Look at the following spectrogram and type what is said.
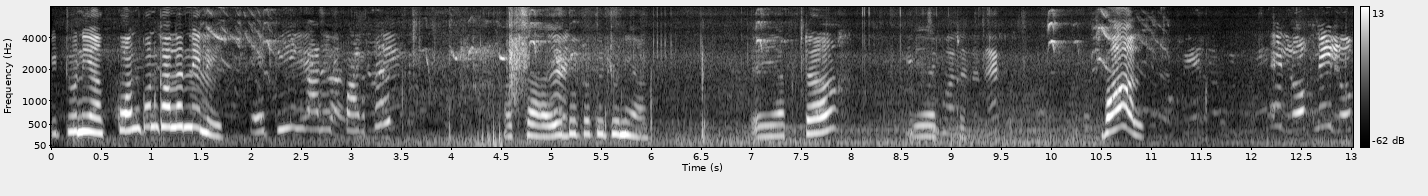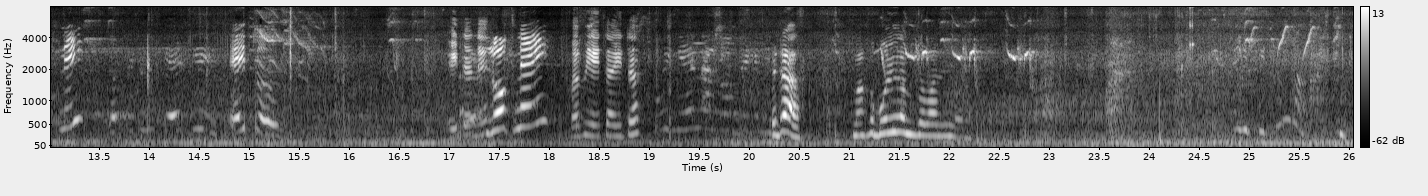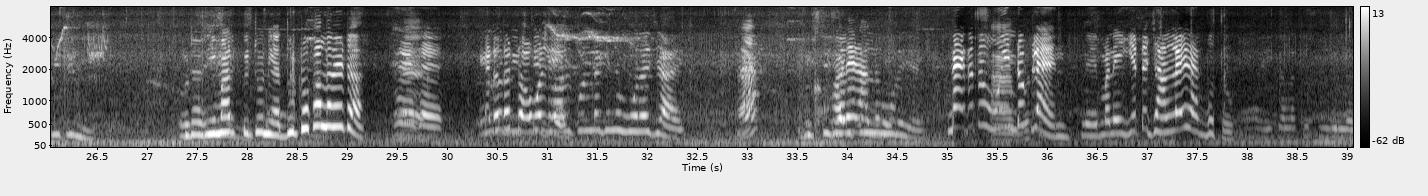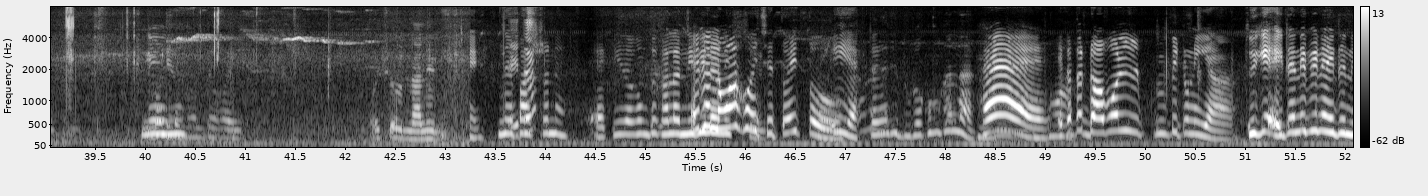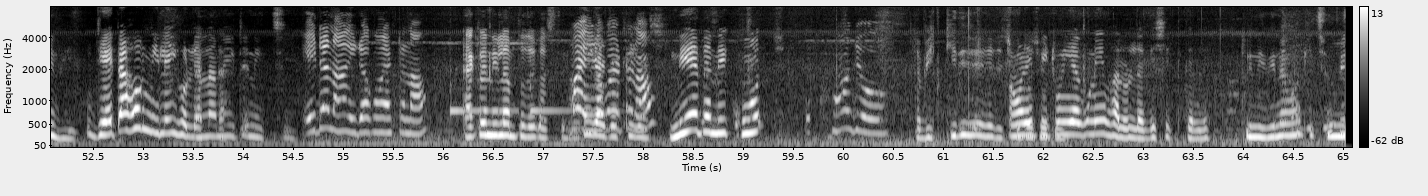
Petunia কোন কোন colour নিলি? আচ্ছা এই দুটো পিটুনিয়া। এই একটা এই একটা। বল লোক নেই লোক নেই। এই তো। এইটা নে। লোক নেই। ভাবি এটা এটা এটা? মাকে বললাম তো বাড়ি ওটা রিমার পিটুনিয়া। দুটো কালার এটা? হ্যাঁ হ্যাঁ। এটা তো ডবল জল পড়লে কিন্তু মরে যায়। হ্যাঁ? বৃষ্টি জল পড়লে মরে যায়। না এটা তো উইন্ডো প্ল্যান মানে ইয়েতে জানলাই রাখব তো। ওই তো লালের নে। পাঁচটা নে। একই রকম তো কালার নিবি এটা নোয়া হয়েছে তোই তো। এই একটা গাছে দু রকম কালার? হ্যাঁ এটা তো ডবল পিটুনিয়া। তুই কি এইটা নিবি না এটা নিবি? যেটা হোক নিলেই হলো না। আমি এটা নিচ্ছি। এটা না এরকম একটা নাও। একটা নিলাম তোদের কাছ থেকে। ঠিক আছে ঠিক আছে নে এটা নে খোঁজ। খোঁজো। বিক্রি হয়ে গেছে ছোট আমার এই পিটুনিয়াগুলোই পিটুনিয়া গুলোই ভালো লাগে শীতকালে। তুই নিবি না আমার কিছু?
